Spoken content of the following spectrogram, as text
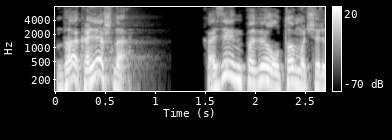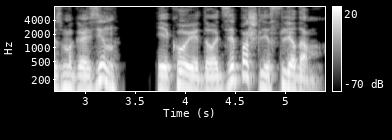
Да, конечно!» Хозяин повёл Тому через магазин, и Ку и Додзи пошли следом.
